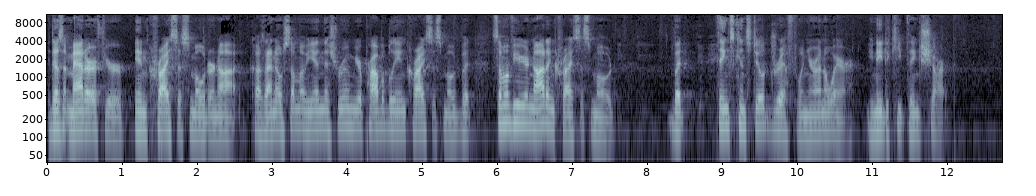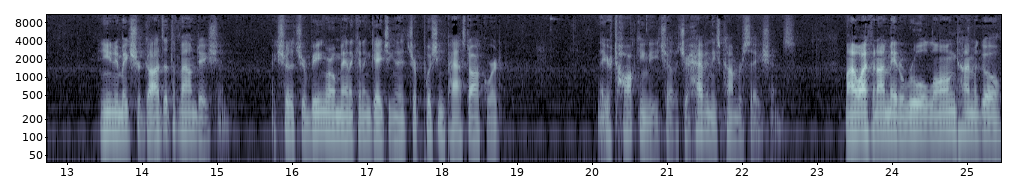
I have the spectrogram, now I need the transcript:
It doesn't matter if you're in crisis mode or not, because I know some of you in this room, you're probably in crisis mode, but some of you, you're not in crisis mode. But things can still drift when you're unaware. You need to keep things sharp. You need to make sure God's at the foundation. Make sure that you're being romantic and engaging and that you're pushing past awkward. That you're talking to each other, that you're having these conversations. My wife and I made a rule a long time ago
